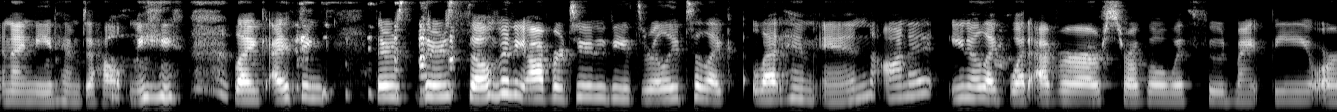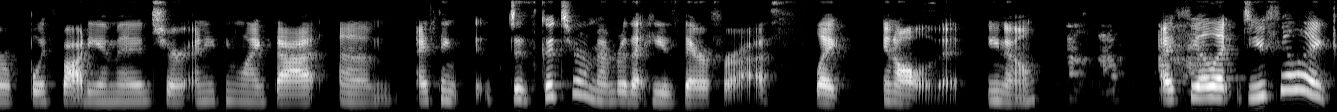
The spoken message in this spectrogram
and I need him to help me. like I think there's there's so many opportunities really to like let him in on it. You know, like whatever our struggle with food might be or with body image or anything like that. Um, I think it's good to remember that he's there for us, like in all of it, you know. Uh-huh. I feel uh-huh. like do you feel like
